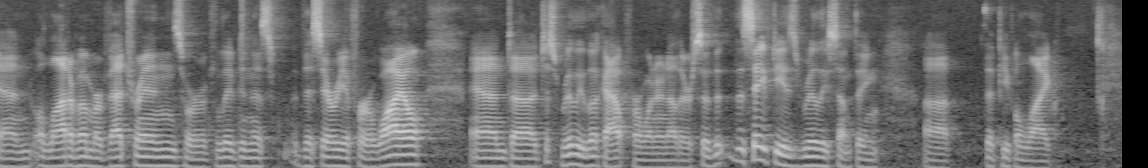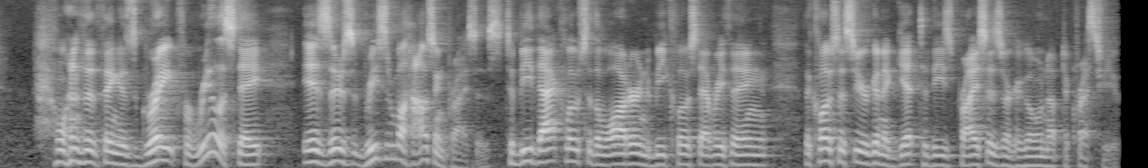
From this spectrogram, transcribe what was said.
and a lot of them are veterans or have lived in this this area for a while, and uh, just really look out for one another. So the, the safety is really something uh, that people like. one of the things that's great for real estate is there's reasonable housing prices. To be that close to the water and to be close to everything, the closest you're going to get to these prices are going up to Crestview,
